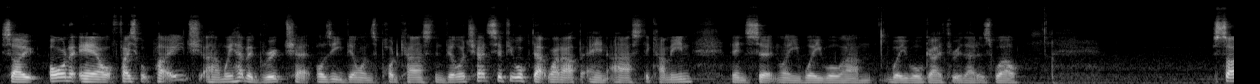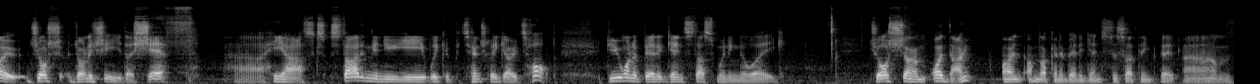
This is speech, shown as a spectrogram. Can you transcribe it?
So on our Facebook page, um, we have a group chat, Aussie Villans Podcast and Villa Chat. So if you look that one up and ask to come in, then certainly we will um, we will go through that as well. So, Josh Donishi, the chef, uh, he asks, starting the new year, we could potentially go top. Do you want to bet against us winning the league? Josh, um, I don't. I, am not going to bet against us. I think that um,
